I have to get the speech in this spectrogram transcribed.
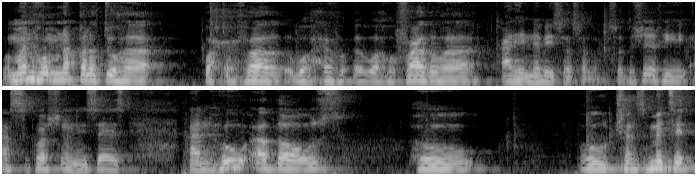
ومن هم نقلتها وحفاظها عن النبي صلى الله عليه وسلم. So the Shaykh he asks a question and he says, and who are those who who transmitted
